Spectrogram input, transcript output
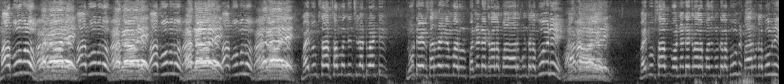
మా భూములు! మా భూములు! మా భూములు! మా భూములు! మహబూబ్ సాబ్ సంబంధించినటువంటి నూట ఏడు సర్వే నెంబరు పన్నెండు ఎకరాల ఆరు గుంటల భూమిని. మహబూబ్ సాబ్ పన్నెండు ఎకరాల పది గుంటల భూమి ఆరు గుంటల భూమిని.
